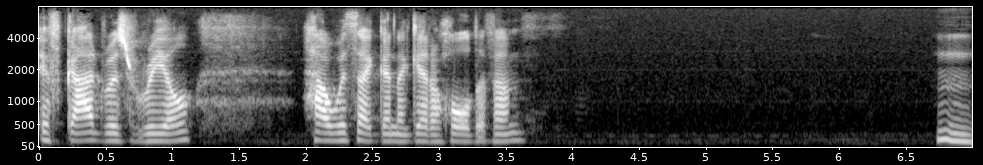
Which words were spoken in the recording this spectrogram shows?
If God was real, how was I going to get a hold of him? Hmm.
